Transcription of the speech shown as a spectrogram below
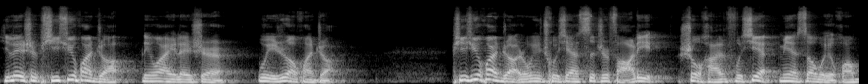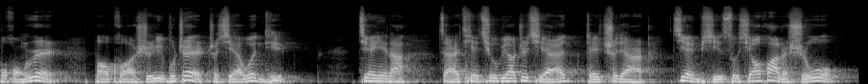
一类是脾虚患者，另外一类是胃热患者。脾虚患者容易出现四肢乏力、受寒腹泻、面色萎黄不红润，包括食欲不振这些问题。建议呢，在贴秋膘之前，可以吃点健脾促消化的食物，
